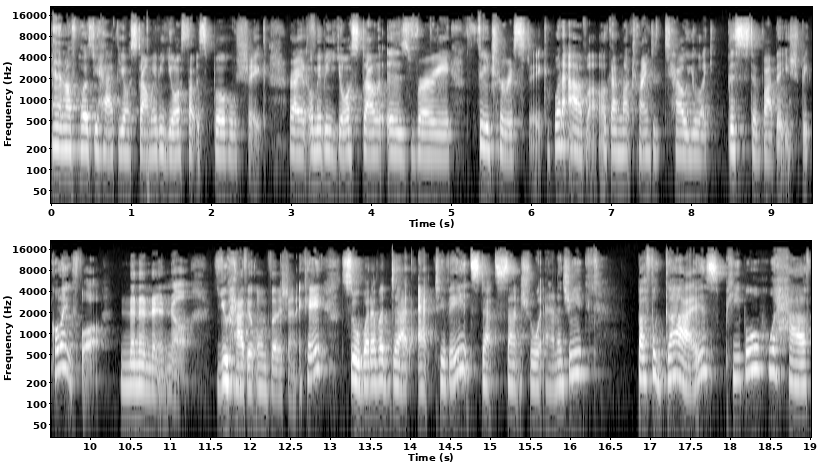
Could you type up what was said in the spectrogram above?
And then of course you have your style. Maybe your style is boho chic, right? Or maybe your style is very futuristic, whatever. Like I'm not trying to tell you like this is the vibe that you should be going for. No, no, no, no. You have your own version, okay? So whatever that activates that sensual energy. But for guys, people who have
